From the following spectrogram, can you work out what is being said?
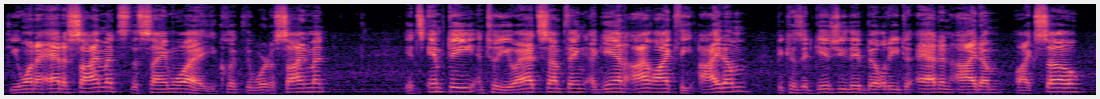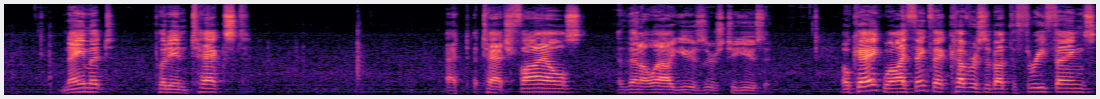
If you want to add assignments, the same way. You click the word assignment. It's empty until you add something. Again, I like the item because it gives you the ability to add an item like so, name it, put in text, attach files, and then allow users to use it. Okay, well I think that covers about the three things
